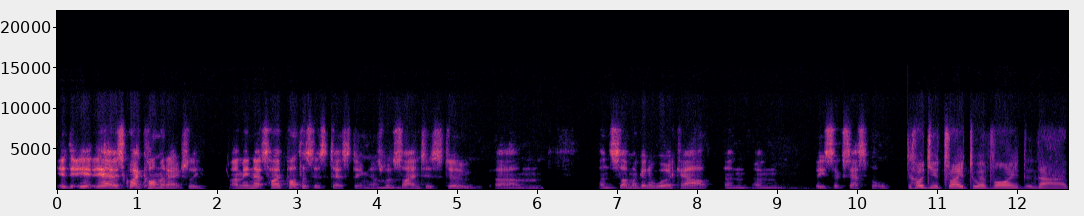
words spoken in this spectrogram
it, it, yeah it's quite common actually I mean, that's hypothesis testing. That's Mm. what scientists do. Um, and some are going to work out and, and be successful. How do you try to avoid that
